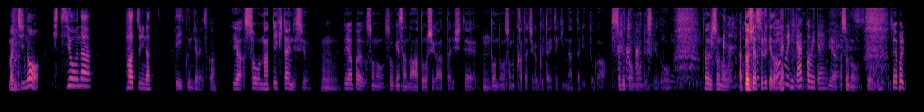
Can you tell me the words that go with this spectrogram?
街の必要なパーツになっていくんじゃないですか？いやそうなっていきたいんですよ、うん、でやっぱりその宗健さんの後押しがあったりして、うん、どんどんその形が具体的になったりとかすると思うんですけど ただその後押しはするけどね。に抱っこみたいな。いやそのやっぱり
